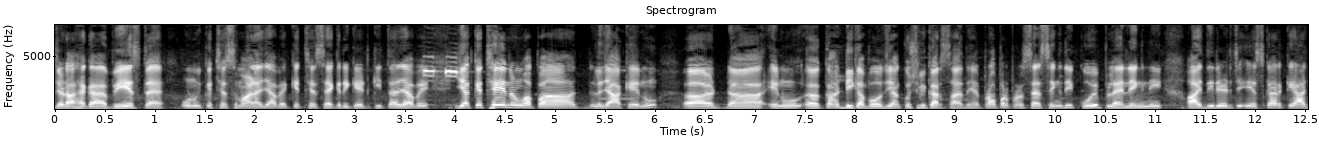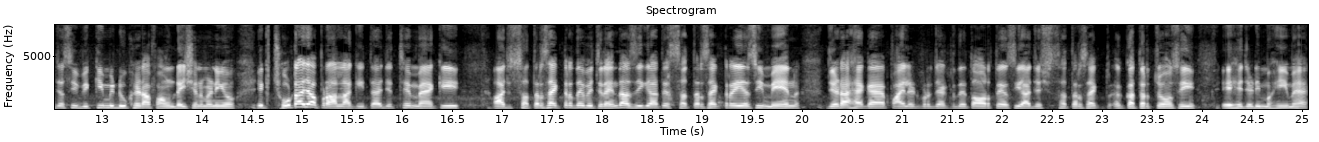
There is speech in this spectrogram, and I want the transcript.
ਜਿਹੜਾ ਹੈਗਾ ਵੇਸਟ ਹੈ ਉਹਨੂੰ ਕਿੱਥੇ ਸੰਭਾਲਿਆ ਜਾਵੇ ਕਿੱਥੇ ਸੈਗਰੀਗੇਟ ਕੀਤਾ ਜਾਵੇ ਜਾਂ ਕਿੱਥੇ ਇਹਨੂੰ ਆਪਾਂ ਲਿਜਾ ਕੇ ਇਹਨੂੰ ਅ, ਡ- ਇਹਨੂੰ ਡੀਕੰਪੋਜ਼ ਜਾਂ ਕੁਝ ਵੀ ਕਰ ਸਕਦੇ ਹਾਂ। ਪ੍ਰੋਪਰ ਪ੍ਰੋਸੈਸਿੰਗ ਦੀ ਕੋਈ ਪਲੈਨਿੰਗ ਨਹੀਂ। ਅੱਜ ਦੀ ਡੇਟ 'ਚ ਇਸ ਕਰਕੇ ਅੱਜ ਅਸੀਂ ਵਿੱਕੀ ਮਿੱਡੂ ਖੇੜਾ ਫਾਊਂਡੇਸ਼ਨ ਬਣੀਓ। ਇੱਕ ਛੋਟਾ ਜਿਹਾ ਉਪਰਾਲਾ ਕੀਤਾ ਜਿੱਥੇ ਮੈਂ ਕਿ ਅੱਜ 70 ਸੈਕਟਰ ਦੇ ਵਿੱਚ ਰਹਿੰਦਾ ਸੀਗਾ ਤੇ 70 ਸੈਕਟਰ ਹੀ ਅਸੀਂ ਮੇਨ ਜਿਹੜਾ ਹੈਗਾ ਪਾਇਲਟ ਪ੍ਰੋਜੈਕਟ ਦੇ ਤੌਰ ਤੇ ਅਸੀਂ ਅੱਜ 70 ਸੈਕਟਰ 71 ਚੋਂ ਅਸੀਂ ਇਹ ਜਿਹੜੀ ਮੁਹਿੰਮ ਹੈ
